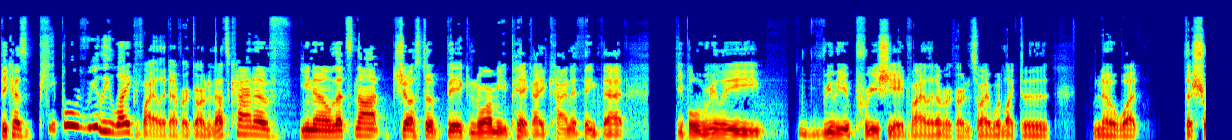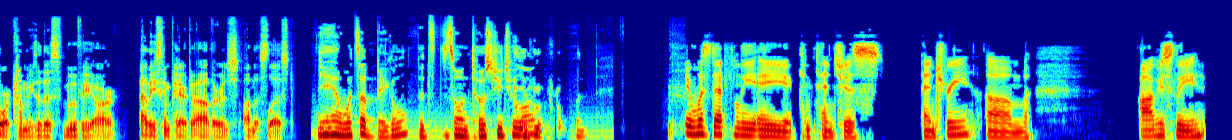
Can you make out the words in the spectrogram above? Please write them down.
because people really like Violet Evergarden. That's kind of, you know, that's not just a big normie pick. I kind of think that people really, really appreciate Violet Evergarden. So I would like to know what the shortcomings of this movie are, at least compared to others on this list. Yeah, what's up, Bagel? Did someone toast you too long? It was definitely a contentious entry. Um, obviously,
